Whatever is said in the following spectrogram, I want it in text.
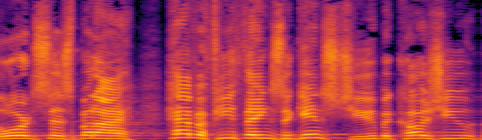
The Lord says, But I have a few things against you because you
